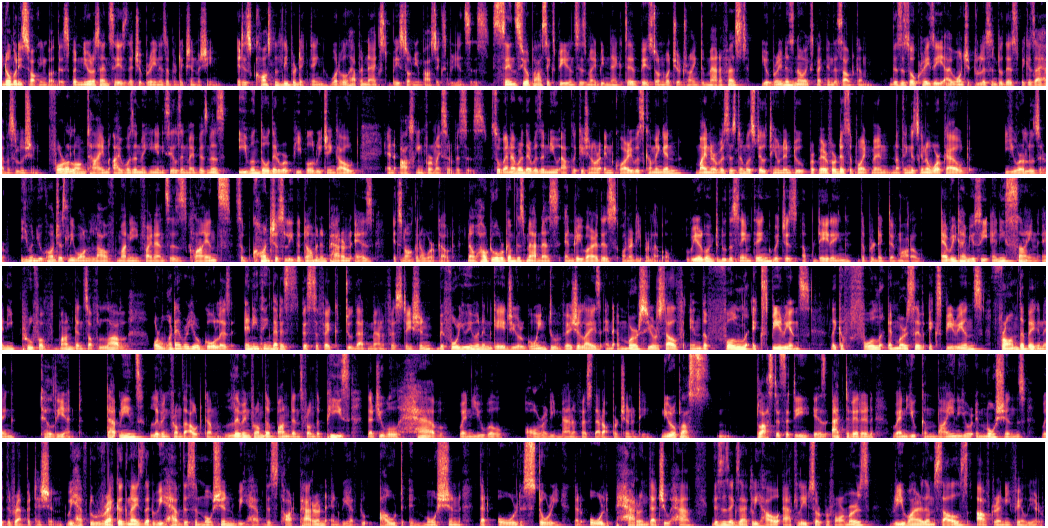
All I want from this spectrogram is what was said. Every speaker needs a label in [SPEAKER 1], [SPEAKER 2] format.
[SPEAKER 1] Nobody's talking about this, but neuroscience says that your brain is a prediction machine. It is constantly predicting what will happen next based on your past experiences. Since your past experiences might be negative based on what you're trying to manifest, your brain is now expecting this outcome. This is so crazy. I want you to listen to this because I have a solution. For a long time, I wasn't making any sales in my business, even though there were people reaching out and asking for my services. So whenever there was a new application or inquiry was coming in, my nervous system was still tuned into prepare for disappointment, nothing is going to work out, you're a loser. Even you consciously want love, money, finances, clients, subconsciously the dominant pattern is it's not going to work out. Now, how to overcome this madness and rewire this on a deeper level? We are going to do the same thing, which is updating the predictive model. Every time you see any sign, any proof of abundance, of love, or whatever your goal is, anything that is specific to that manifestation, before you even engage, you're going to visualize and immerse yourself in the full experience like a full immersive experience from the beginning till the end. That means living from the outcome, living from the abundance, from the peace that you will have when you will already manifest that opportunity. Neuroplast plasticity is activated when you combine your emotions with the repetition. We have to recognize that we have this emotion, we have this thought pattern, and we have to out emotion that old story, that old pattern that you have. This is exactly how athletes or performers rewire themselves after any failure.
